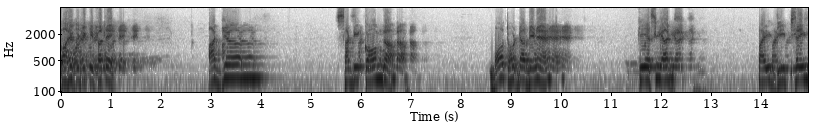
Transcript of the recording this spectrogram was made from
ਵਾਹਿਗੁਰੂ ਜੀ ਕੀ ਫਤਿਹ। ਅੱਜ ਸਾਡੀ ਕੌਮ ਦਾ ਬਹੁਤ ਵੱਡਾ ਦਿਨ ਹੈ ਕਿ ਅਸੀਂ ਅੱਜ ਭਾਈ ਦੀਪ ਸਿੰਘ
